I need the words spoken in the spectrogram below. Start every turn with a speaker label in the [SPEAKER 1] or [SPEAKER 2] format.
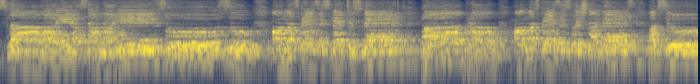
[SPEAKER 1] Слава и осана Иисусу, Он воскрес и смертью смерть побрал, Он воскрес и слышно весть повсюду.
